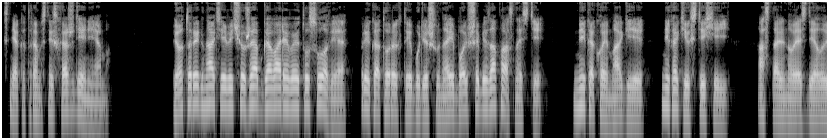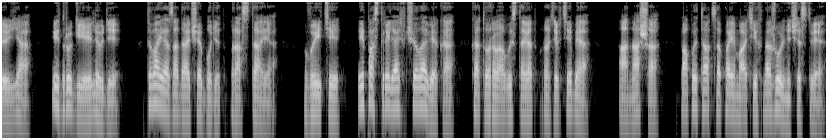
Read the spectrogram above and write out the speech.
с некоторым снисхождением. Петр Игнатьевич уже обговаривает условия, при которых ты будешь в наибольшей безопасности. Никакой магии, никаких стихий. Остальное сделаю я и другие люди. Твоя задача будет простая – выйти и пострелять в человека, которого выставят против тебя, а наша – попытаться поймать их на жульничестве.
